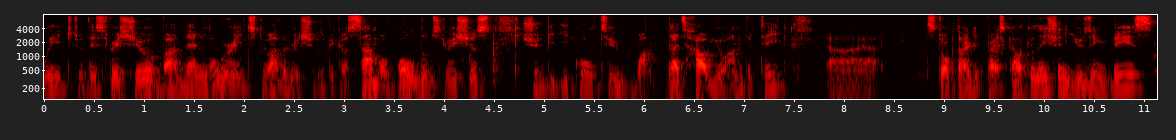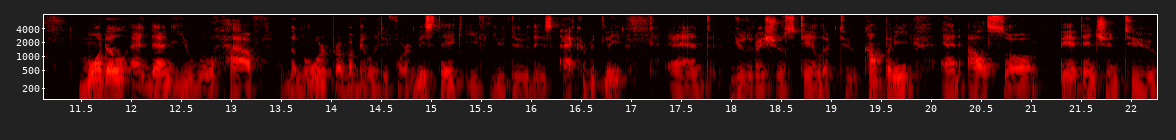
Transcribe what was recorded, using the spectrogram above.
weight to this ratio, but then lower weights to other ratios because sum of all those ratios should be equal to 1. That's how you undertake uh, stock target price calculation using this model and then you will have the lower probability for a mistake if you do this accurately and use ratios tailored to company and also pay attention to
